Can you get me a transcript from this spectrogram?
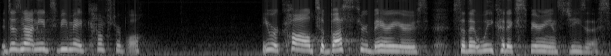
it does not need to be made comfortable. You were called to bust through barriers so that we could experience Jesus.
